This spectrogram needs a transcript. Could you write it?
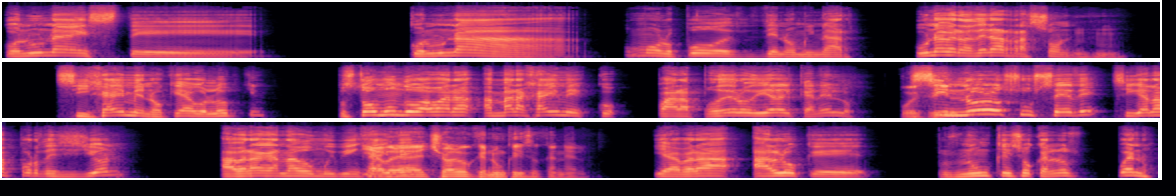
Con una, este. Con una. ¿Cómo lo puedo denominar? Una verdadera razón. Si Jaime noquea a Golovkin, pues todo el mundo va a amar a, Jaime para poder odiar al Canelo. Pues si sí. no sucede, si gana por decisión, habrá ganado muy bien y Jaime. habrá hecho algo que nunca hizo Canelo. y habrá algo que pues nunca hizo Canelo. Bueno,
